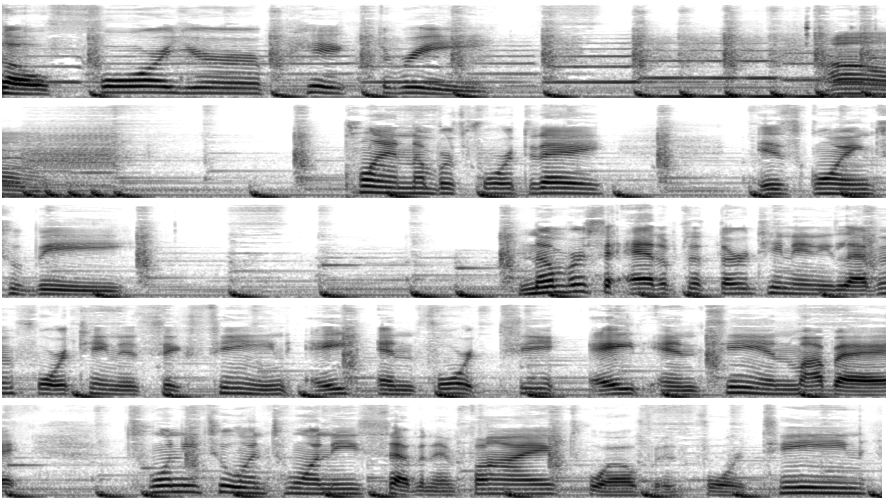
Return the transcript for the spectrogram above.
So for your pick three, um, plan numbers for today is going to be numbers to add up to 13 and 11, 14 and 16, 8 and 14, 8 and 10, my bad, 22 and 20, 7 and 5, 12 and 14,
